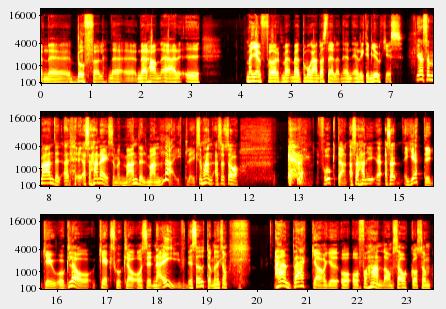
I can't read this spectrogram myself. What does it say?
en eh, buffel när, när han är i, man jämför med, med på många andra ställen, en, en riktig mjukis. Ja, som mandel, eh, alltså han är som en Mandelmann light liksom. Han, alltså så fruktan, alltså han är eh, alltså, jättegod och glad kexchoklad och så naiv dessutom. Men liksom, han backar ju och, och förhandlar om saker som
